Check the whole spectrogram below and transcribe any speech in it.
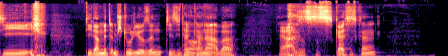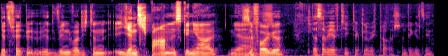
die, die da mit im Studio sind. Die sieht halt Oh. keiner, aber ja, also es ist geisteskrank. Jetzt fällt mir, wen wollte ich denn? Jens Spahn ist genial, Ja, diese Folge. Das habe ich auf TikTok, glaube ich, ein paar Ausschnitte gesehen.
